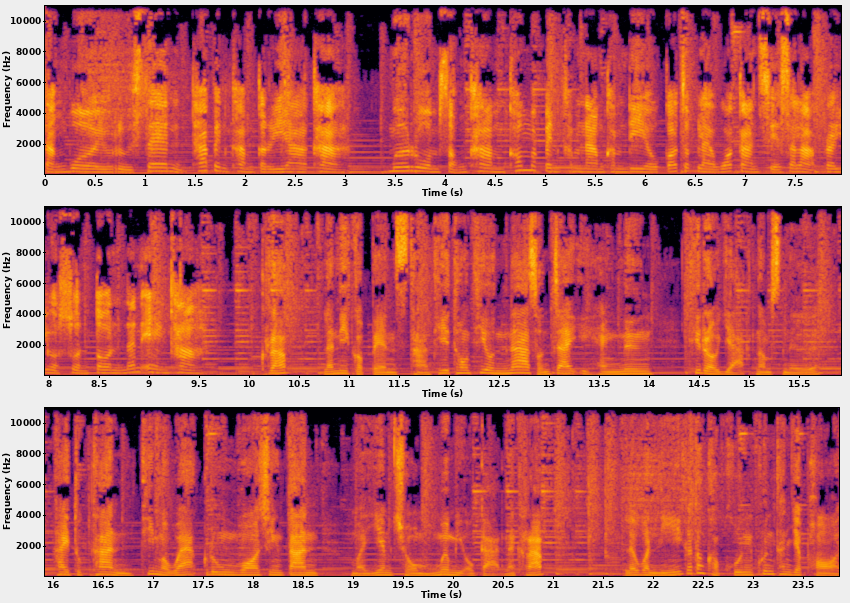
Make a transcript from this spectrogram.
สังเวย หรือเส้น ถ้าเป็นคำกริยาค่ะ เมื่อรวมสองคำเข้ามาเป็นคำนามคำเดียว ก็จะแปลว่าการเสียสละประโยชน์ส่วนตนนั่นเองค่ะ ครับ และนี่ก็เป็นสถานที่ท่องเที่ยวน่าสนใจอีกแห่งหนึ่ง ที่เราอยากนำเสนอ ให้ทุกท่านที่มาแวะกรุงวอชิงตัน มาเยี่ยมชมเมื่อมีโอกาสนะครับ และวันนี้ก็ต้องขอบคุณคุณธัญพร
